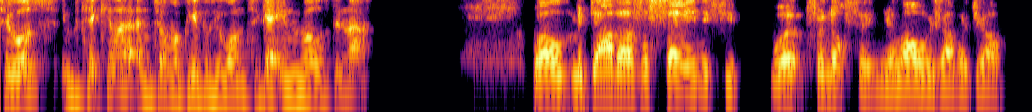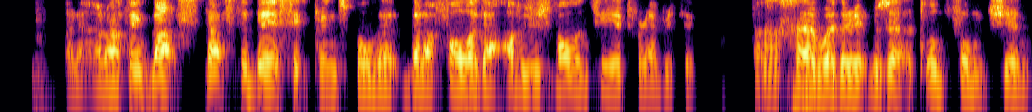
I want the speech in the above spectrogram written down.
to us in particular and to other people who want to get involved in that? Well, my dad has a saying: if you work for nothing, you'll always have a job. And, and I think that's that's the basic principle that, that I followed. I was just volunteered for everything. As I said, whether it was at a club function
